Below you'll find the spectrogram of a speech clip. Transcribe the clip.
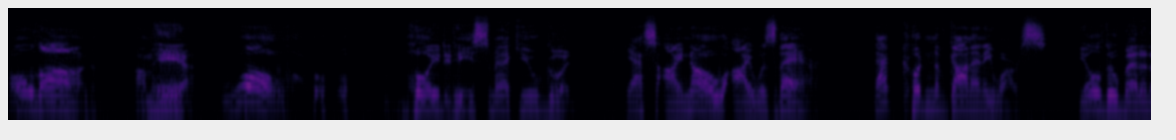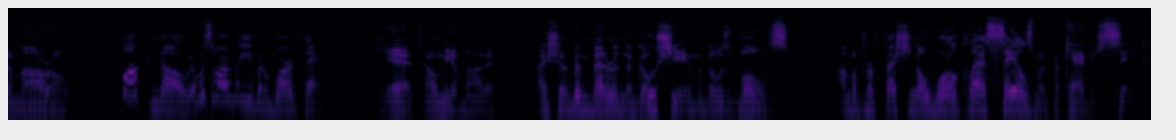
Hold on. I'm here. Whoa! Boy, did he smack you good. Yes, I know I was there. That couldn't have gone any worse. You'll do better tomorrow. Fuck no, it was hardly even worth it. Yeah, tell me about it. I should have been better at negotiating with those bulls. I'm a professional world-class salesman for cabbage sake.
